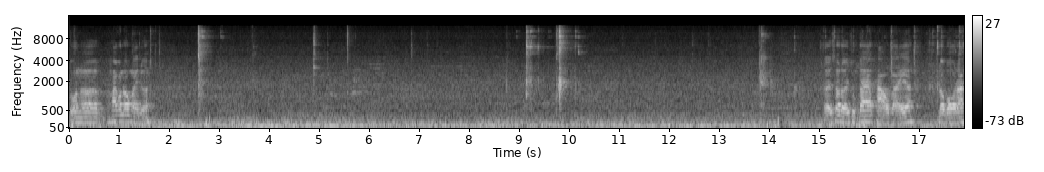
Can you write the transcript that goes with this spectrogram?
còn uh, hai con ông này nữa. Đấy sau đấy chúng ta tháo cái ờ, đầu bò ra.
